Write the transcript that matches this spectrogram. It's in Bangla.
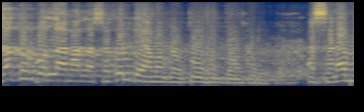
যতুর বললাম, আল্লাহ সকলকে আমার তৌফিক দান করুন আসসালাম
